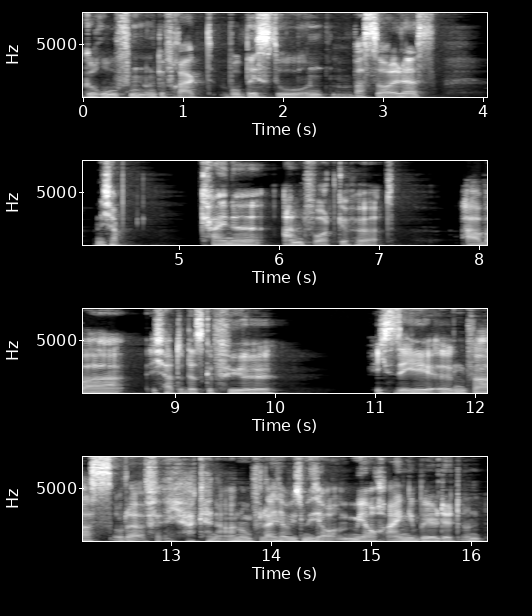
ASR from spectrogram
gerufen und gefragt, wo bist du und was soll das? Und ich habe keine Antwort gehört. Aber ich hatte das Gefühl, ich sehe irgendwas oder ja, keine Ahnung, vielleicht habe ich es mir auch, mir auch eingebildet und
